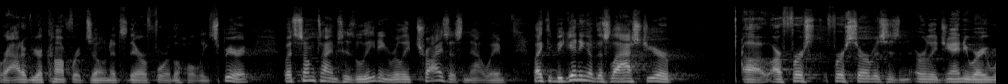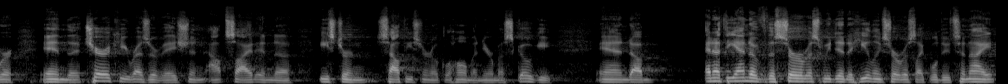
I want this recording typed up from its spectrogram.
or out of your comfort zone, it's there for the Holy Spirit. But sometimes His leading really tries us in that way. Like the beginning of this last year, uh, our first first services in early January were in the Cherokee Reservation outside in the eastern southeastern Oklahoma near Muskogee, and um, and at the end of the service, we did a healing service like we'll do tonight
